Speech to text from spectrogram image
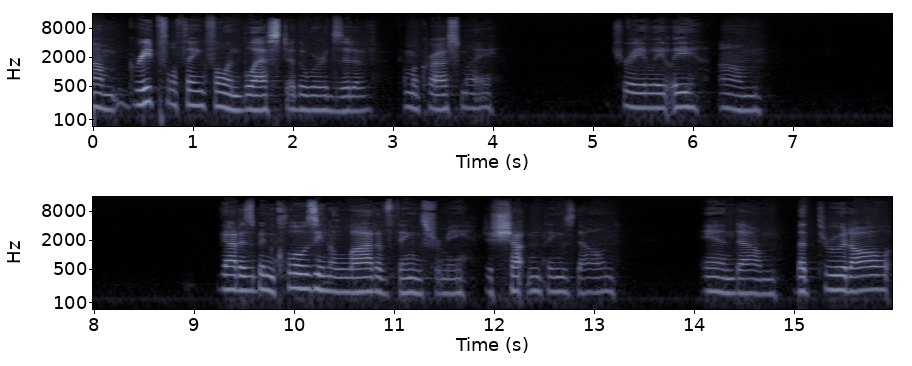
Um, grateful, thankful, and blessed are the words that have come across my tray lately. Um, God has been closing a lot of things for me, just shutting things down. And um, but through it all,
